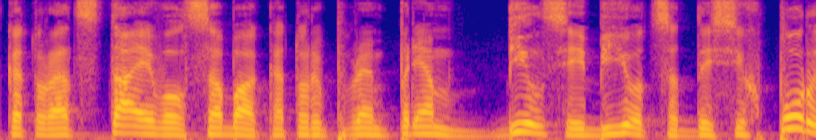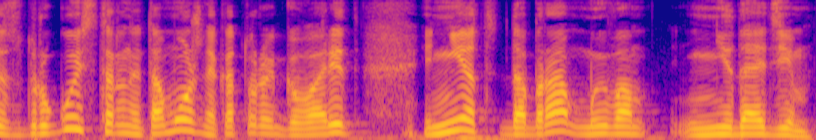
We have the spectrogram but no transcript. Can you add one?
который отстаивал собак, который прям, прям бился и бьется до сих пор, и с другой стороны, таможня, которая говорит, нет, добра мы вам не дадим.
